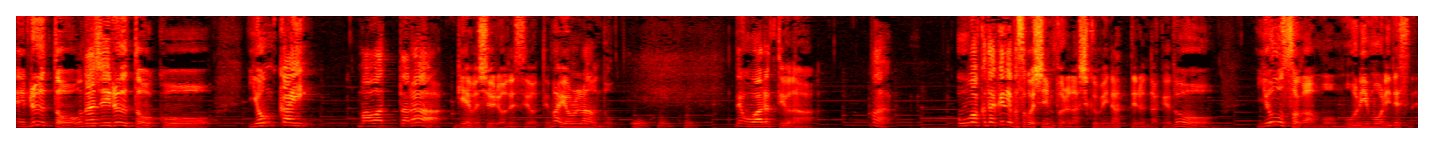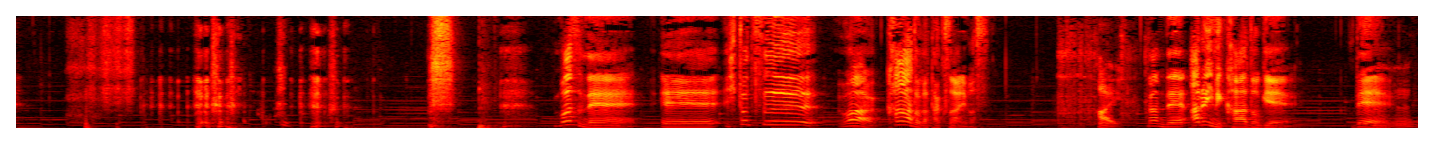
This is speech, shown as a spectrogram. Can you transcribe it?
えールート、同じルートをこう、4回回ったらゲーム終了ですよっていう、まあ4ラウンド。で終わるっていうような、まあ、大枠だけで言えばすごいシンプルな仕組みになってるんだけど、要素がもうモリモリですね。まずね、えー一つはカードがたくさんあります。はい。なんで、ある意味カードゲーで、うんうん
